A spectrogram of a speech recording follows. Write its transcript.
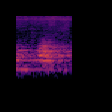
from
